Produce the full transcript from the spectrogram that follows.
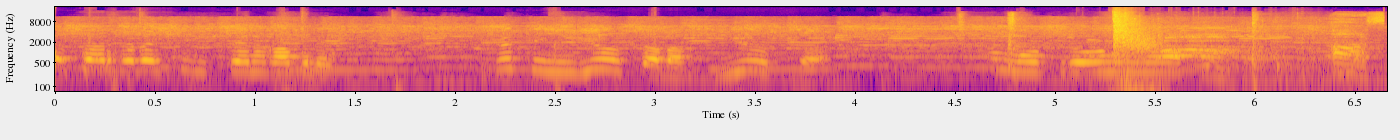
Yes arkadaşı isteğini kabul et. Götün yiyorsa bak yiyorsa. Ama o sıra onu ne yapıyorsun? Az.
